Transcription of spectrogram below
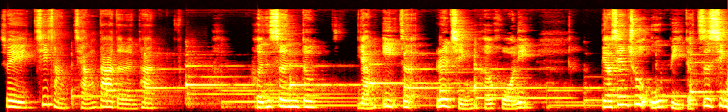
所以，气场强大的人，他浑身都。洋溢着热情和活力，表现出无比的自信，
